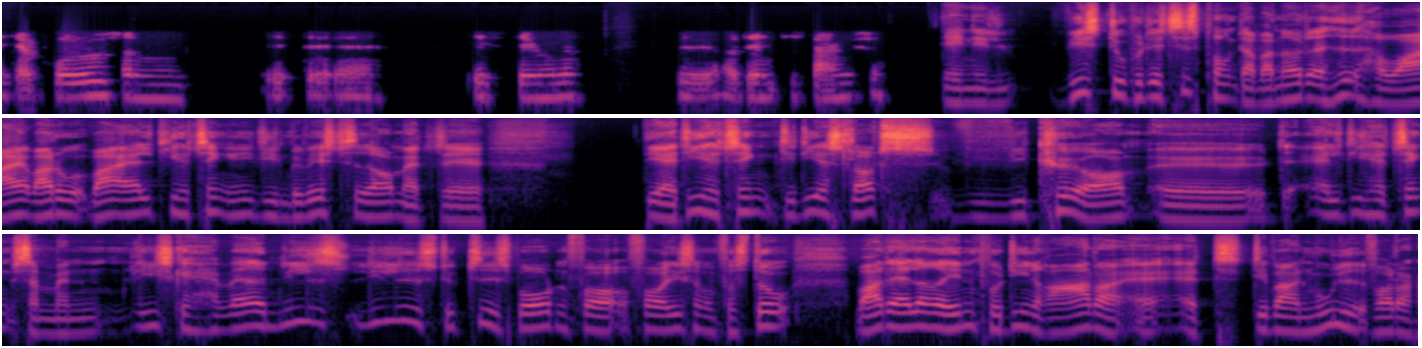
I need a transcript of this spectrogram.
at jeg prøvede sådan et, øh, et stævne øh, og den distance. Daniel, vidste du på det tidspunkt, der var noget, der hed Hawaii? Var, du, var alle de her ting inde i din bevidsthed om, at øh, det er de her ting, det er de her slots, vi, vi kører om, øh, alle de her ting, som man lige skal have været en lille, lille stykke tid i sporten for, for ligesom at forstå. Var det allerede inde på din radar, at, at det var en mulighed for dig?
